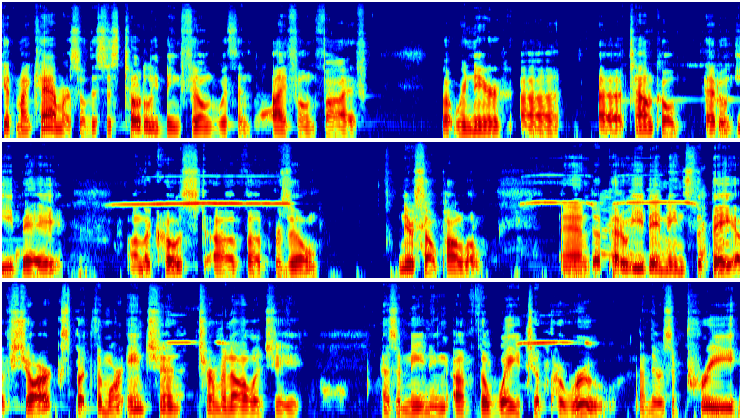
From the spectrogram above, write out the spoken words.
get my camera, so this is totally being filmed with an iPhone 5. But we're near uh, a town called Peruíbe on the coast of uh, Brazil, near Sao Paulo. And uh, Peruíbe means the Bay of Sharks, but the more ancient terminology has a meaning of the way to Peru. And there's a pre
